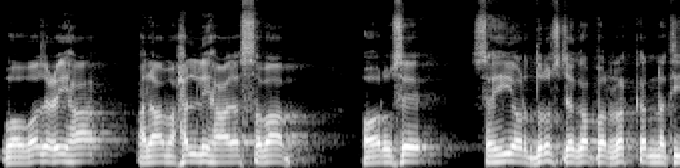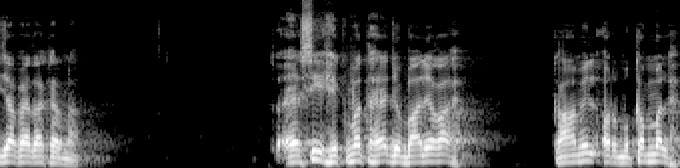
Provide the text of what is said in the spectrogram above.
وہ وضعہ علام علیہ ثواب اور اسے صحیح اور درست جگہ پر رکھ کر نتیجہ پیدا کرنا۔ تو ایسی حکمت ہے جو بالغہ ہے، کامل اور مکمل ہے۔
